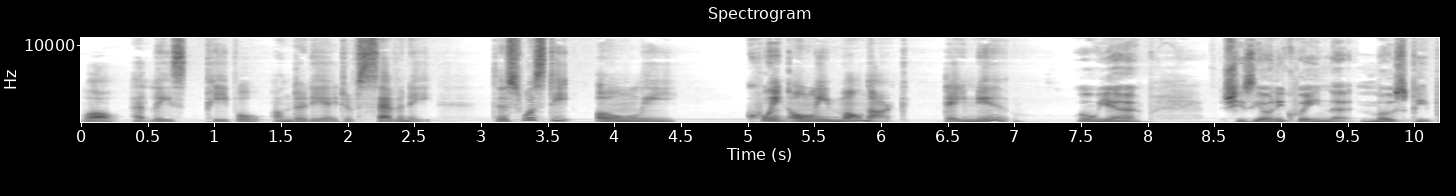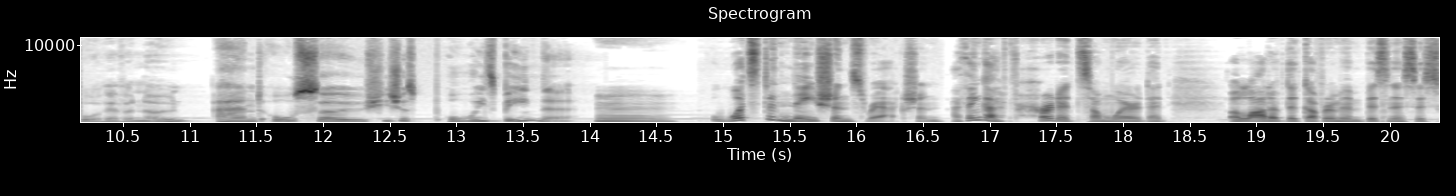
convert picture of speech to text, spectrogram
well, at least people under the age of 70, this was the only queen, only monarch they knew. Well, yeah. She's the only queen that most people have ever known, and also she's just always been there. What's the nation's reaction? I think I've heard it somewhere that a lot of the government businesses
